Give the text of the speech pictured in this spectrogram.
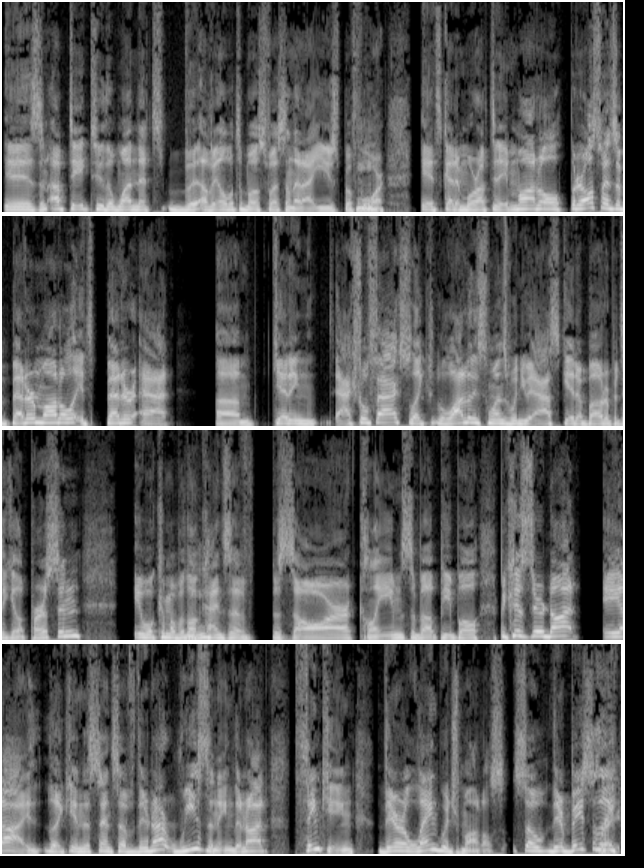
is an update to the one that's b- available to most of us and that I used before. It's got a more up to date model, but it also has a better model. It's better at um, getting actual facts. Like a lot of these ones, when you ask it about a particular person, it will come up with all Mhm. kinds of bizarre claims about people because they're not AI, like in the sense of they're not reasoning, they're not thinking, they're language models. So they're basically, Right.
